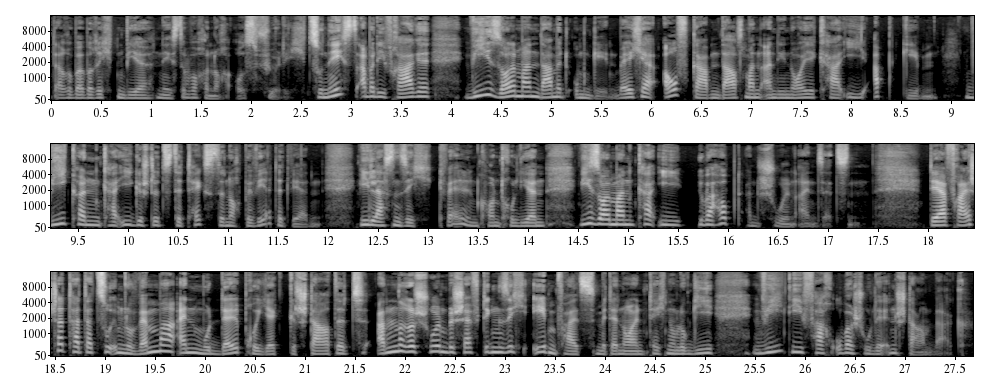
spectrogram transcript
Darüber berichten wir nächste Woche noch ausführlich. Zunächst aber die Frage, wie soll man damit umgehen? Welche Aufgaben darf man an die neue KI abgeben? Wie können KI-gestützte Texte noch bewertet werden? Wie lassen sich Quellen kontrollieren? Wie soll man KI überhaupt an Schulen einsetzen? Der Freistaat hat dazu im November ein Modellprojekt gestartet. Andere Schulen beschäftigen sich ebenfalls mit der neuen Technologie, wie die Fachoberschule in Starnberg.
